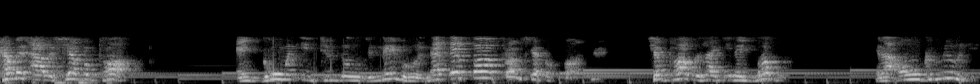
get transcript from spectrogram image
Coming out of Shepherd Park and going into those neighborhoods, not that far from Shepherd Park. Shepherd Park was like in a bubble, in our own community.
